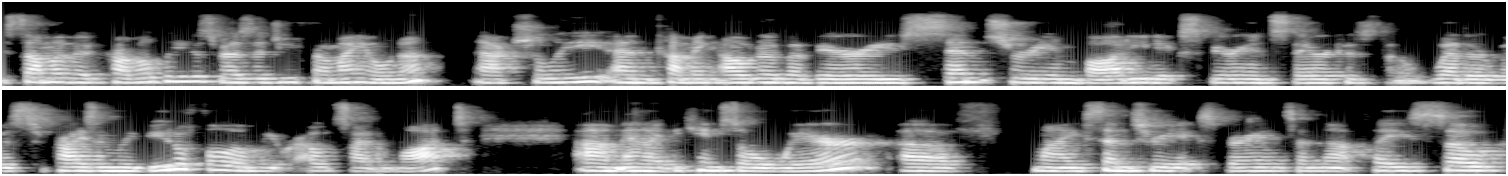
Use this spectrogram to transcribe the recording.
some of it probably is residue from Iona actually and coming out of a very sensory embodied experience there because the weather was surprisingly beautiful and we were outside a lot. Um, and I became so aware of my sensory experience in that place. So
